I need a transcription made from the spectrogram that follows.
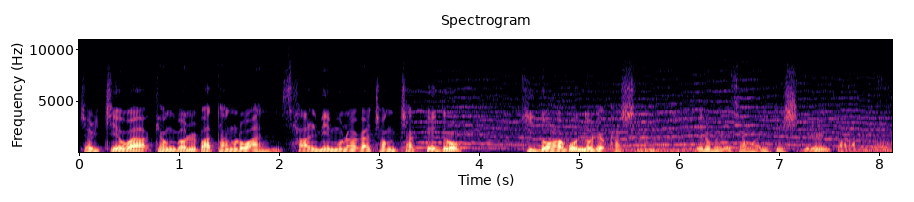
절제와 경건을 바탕으로 한 삶의 문화가 정착되도록 기도하고 노력하시는 여러분의 생활이 되시기를 바랍니다.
